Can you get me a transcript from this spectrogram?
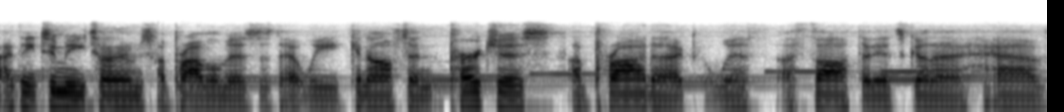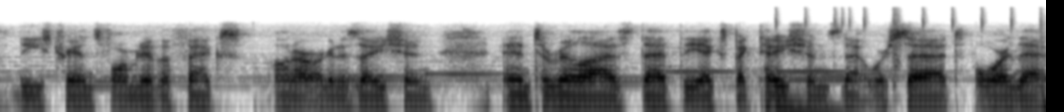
I think too many times a problem is is that we can often purchase a product with a thought that it's going to have these transformative effects on our organization and to realize that the expectations that were set or that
